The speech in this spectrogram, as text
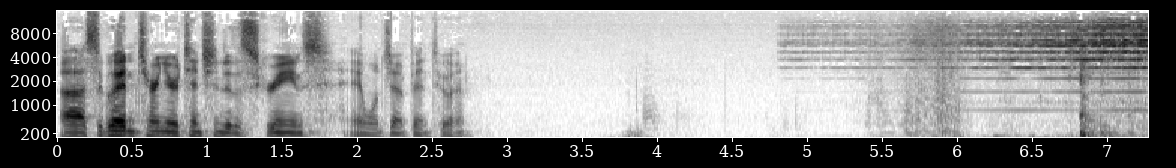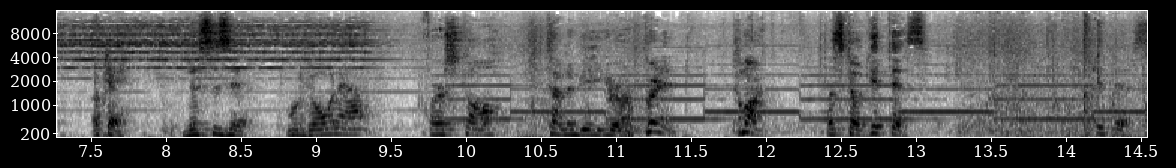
Uh, so go ahead and turn your attention to the screens, and we'll jump into it. Okay, this is it. We're going out. First call. Time to be a hero. Brennan, come on. Let's go. Get this. Get this.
